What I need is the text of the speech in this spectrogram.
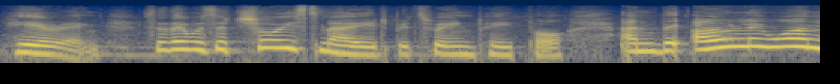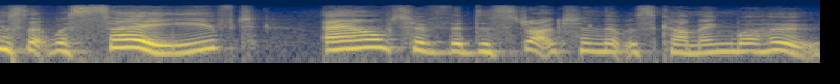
hearing. So there was a choice made between people. And the only ones that were saved out of the destruction that was coming were who?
